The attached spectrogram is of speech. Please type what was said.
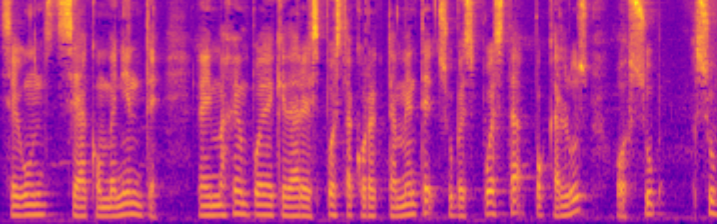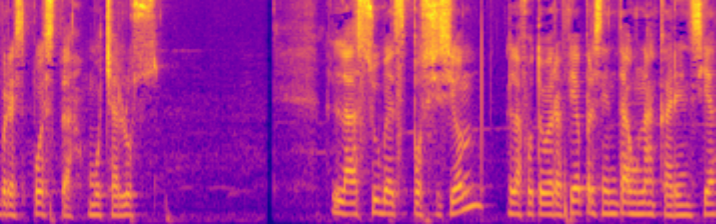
según sea conveniente. La imagen puede quedar expuesta correctamente, subexpuesta, poca luz o sub subexpuesta, mucha luz. La subexposición. La fotografía presenta una carencia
